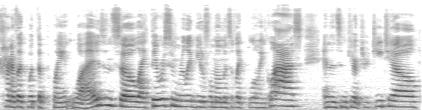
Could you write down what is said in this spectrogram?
kind of like what the point was. And so like there were some really beautiful moments of like blowing glass and then some character detail.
